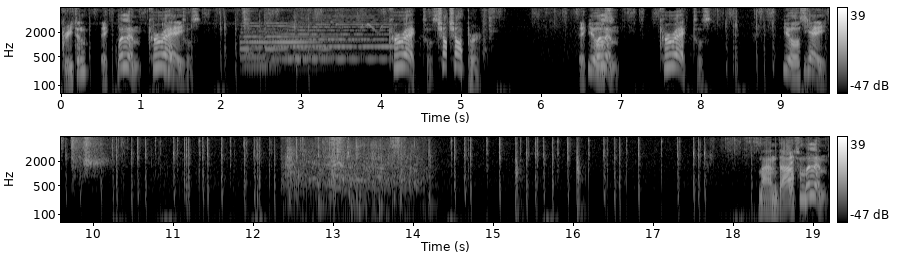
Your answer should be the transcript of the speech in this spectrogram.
Greeting. Ik willen. Correctus. Correctus. Ch- chopper. Ik Yus. willen. Correctus. Yus. Yay. Mandatum. willen.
